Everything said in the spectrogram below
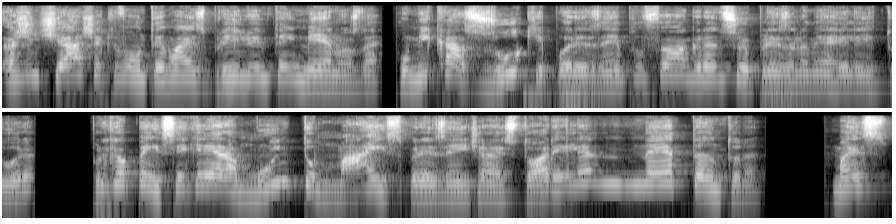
a gente acha que vão ter mais brilho e tem menos, né? O Mikazuki, por exemplo, foi uma grande surpresa na minha releitura, porque eu pensei que ele era muito mais presente na história e ele nem é tanto, né? Mas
